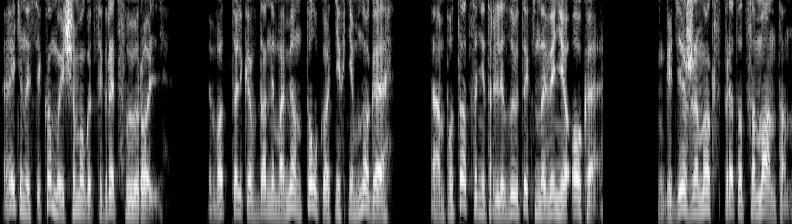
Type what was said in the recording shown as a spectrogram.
а эти насекомые еще могут сыграть свою роль. Вот только в данный момент толку от них немного, ампутация нейтрализует их мгновение ока. Где же мог спрятаться Мантон?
